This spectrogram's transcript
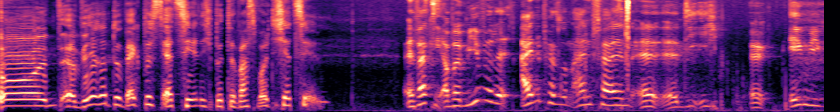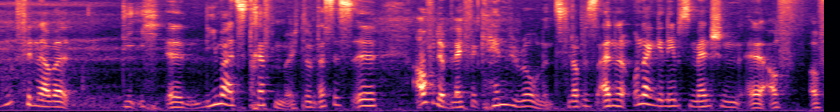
Und äh, während du weg bist, erzähle ich bitte, was wollte ich erzählen? Ich weiß nicht, aber mir würde eine Person einfallen, äh, äh, die ich äh, irgendwie gut finde, aber die ich äh, niemals treffen möchte. Und das ist äh, auch wieder Blackflag, Henry Rollins. Ich glaube, das ist einer der unangenehmsten Menschen äh, auf, auf,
